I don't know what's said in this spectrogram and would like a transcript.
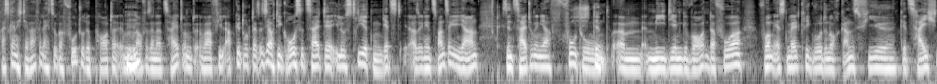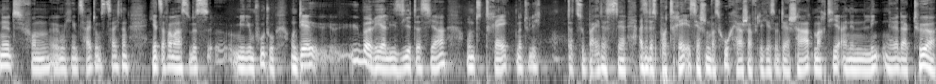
Weiß gar nicht, der war vielleicht sogar Fotoreporter Mhm. im Laufe seiner Zeit und war viel abgedruckt. Das ist ja auch die große Zeit der Illustrierten. Jetzt, also in den 20er Jahren, sind Zeitungen ja. Fotomedien ähm, geworden. Davor, vor dem Ersten Weltkrieg, wurde noch ganz viel gezeichnet von irgendwelchen Zeitungszeichnern. Jetzt auf einmal hast du das äh, Medium Foto. Und der überrealisiert das ja und trägt natürlich dazu bei, dass der, also das Porträt ist ja schon was Hochherrschaftliches und der Schad macht hier einen linken Redakteur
